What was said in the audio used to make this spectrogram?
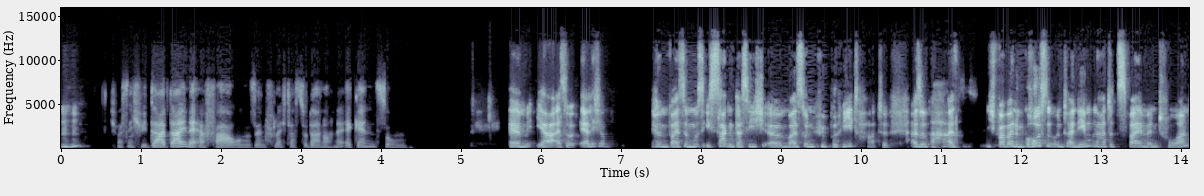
Mhm. Ich weiß nicht, wie da deine Erfahrungen sind. Vielleicht hast du da noch eine Ergänzung. Ähm, ja, also ehrlicherweise muss ich sagen, dass ich äh, mal so ein Hybrid hatte. Also, also, ich war bei einem großen Unternehmen und hatte zwei Mentoren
